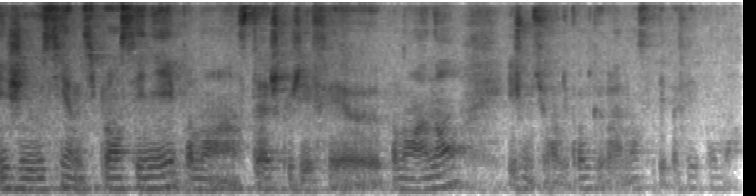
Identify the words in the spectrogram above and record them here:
et j'ai aussi un petit peu enseigné pendant un stage que j'ai fait euh, pendant un an. Et je me suis rendu compte que vraiment, c'était pas fait pour moi.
